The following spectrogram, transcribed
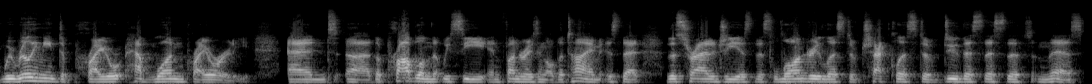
we really need to prior have one priority. And uh, the problem that we see in fundraising all the time is that the strategy is this laundry list of checklist of do this this this and this.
